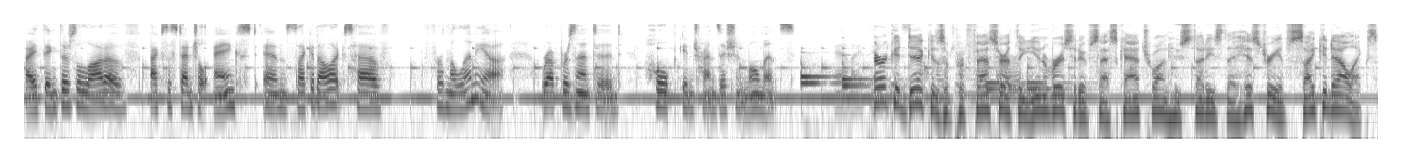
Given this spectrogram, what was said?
I think there's a lot of existential angst, and psychedelics have, for millennia, represented hope in transition moments. Erika Dyck is a professor at the University of Saskatchewan who studies the history of psychedelics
